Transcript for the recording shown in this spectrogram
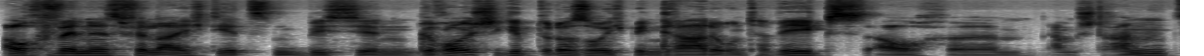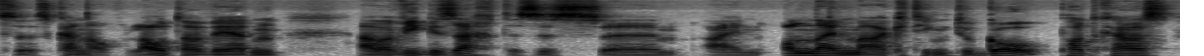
Auch wenn es vielleicht jetzt ein bisschen Geräusche gibt oder so, ich bin gerade unterwegs, auch ähm, am Strand, es kann auch lauter werden. Aber wie gesagt, es ist ähm, ein Online-Marketing-to-Go-Podcast.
